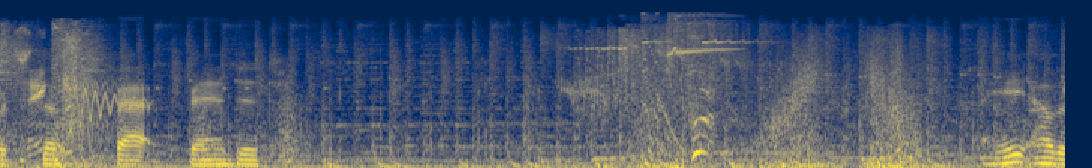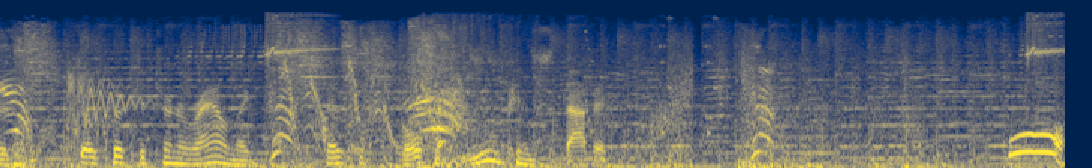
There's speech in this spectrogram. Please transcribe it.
it's the fat bandit. I hate how they're so quick to turn around. Like, that's just. You can stop it. Whoa!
